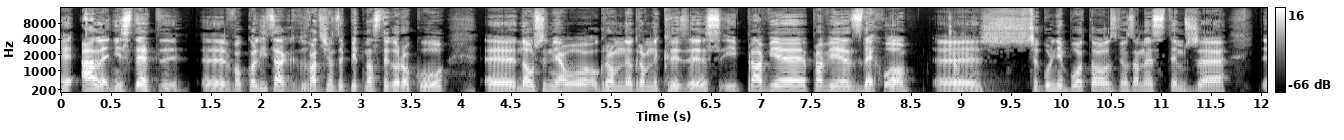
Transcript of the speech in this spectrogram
e, ale niestety w okolicach 2015 roku Notion miało ogromny, ogromny kryzys i prawie, prawie zdechło. Czemu? Szczególnie było to związane z tym, że e,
